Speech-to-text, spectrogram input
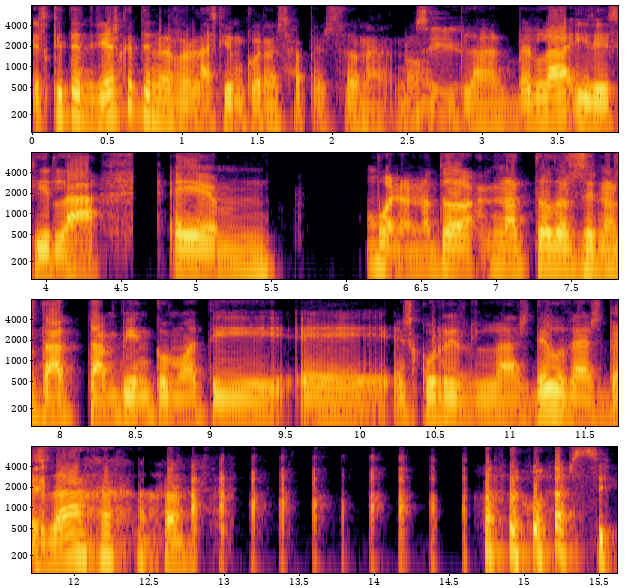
es que tendrías que tener relación con esa persona, ¿no? Sí. En plan, verla y decirla. Em, bueno, no, no a todos se nos da tan bien como a ti eh, escurrir las deudas, ¿verdad? Algo así.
